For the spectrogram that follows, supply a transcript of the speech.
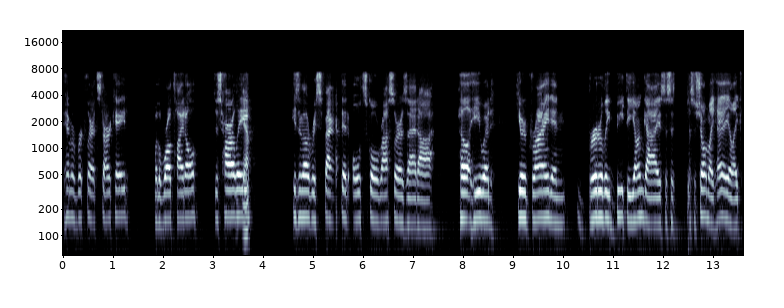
him and Ric Flair at Starcade for the world title. Just Harley. Yep. He's another respected old school wrestler. That uh, he'll he would he would grind and brutally beat the young guys just to, just to show them like, hey, like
